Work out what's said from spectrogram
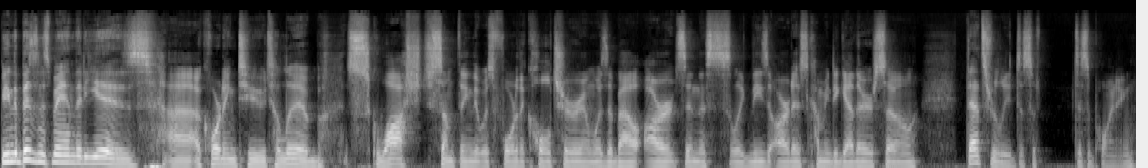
being the businessman that he is, uh, according to Talib, squashed something that was for the culture and was about arts and this like these artists coming together. So that's really dis- disappointing,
